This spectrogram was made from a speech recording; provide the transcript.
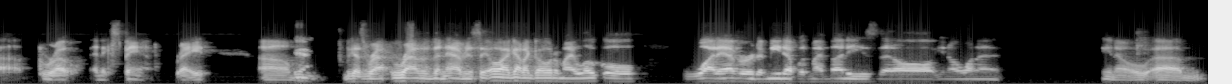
uh, grow and expand, right? Um, yeah. Because ra- rather than having to say, "Oh, I got to go to my local whatever to meet up with my buddies that all you know want to you know um,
